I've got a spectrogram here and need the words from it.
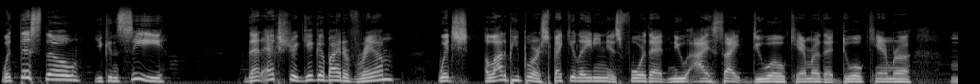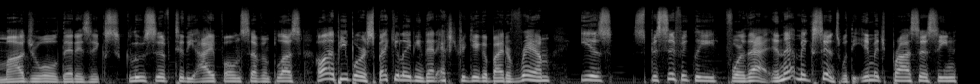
With this, though, you can see that extra gigabyte of RAM which a lot of people are speculating is for that new iSight Duo camera, that dual camera module that is exclusive to the iPhone 7 Plus. A lot of people are speculating that extra gigabyte of RAM is specifically for that. And that makes sense with the image processing,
